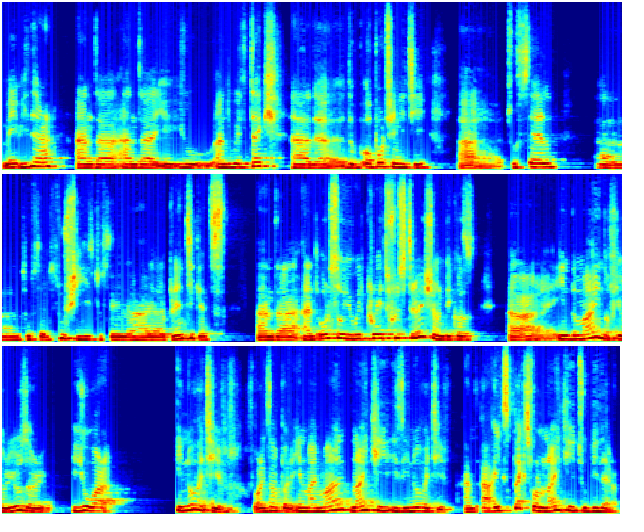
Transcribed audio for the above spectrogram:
may be there, and uh, and uh, you, you, and will take uh, the the opportunity to sell. to sell sushis, to sell plane tickets, and and also you will create frustration because in the mind of your user, you are innovative. For example, in my mind, Nike is innovative, and I expect from Nike to be there.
